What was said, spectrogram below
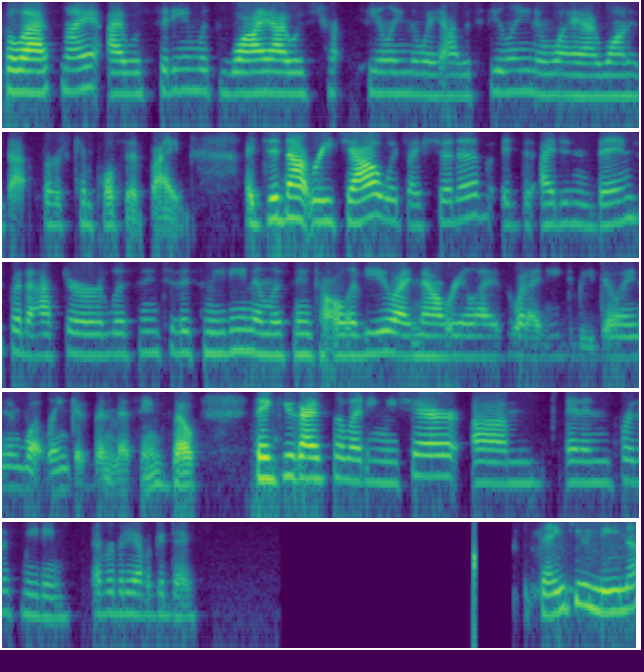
So last night I was sitting with why I was tr- feeling the way I was feeling and why I wanted that first compulsive bite. I did not reach out, which I should have. It, I didn't binge, but after listening to this meeting and listening to all of you, I now realize what I need to be doing and what link has been missing. So thank you guys for letting me share um, and for this meeting. Everybody have a good day. Thank you, Nina.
